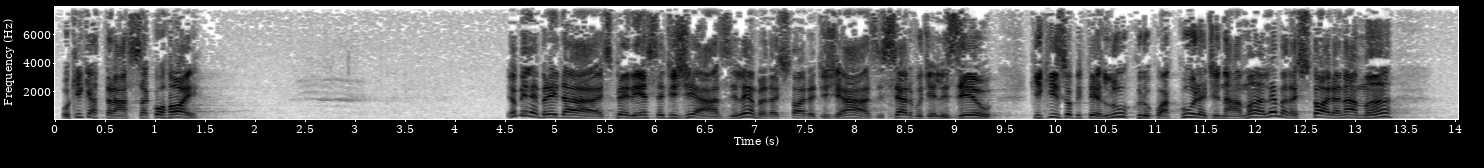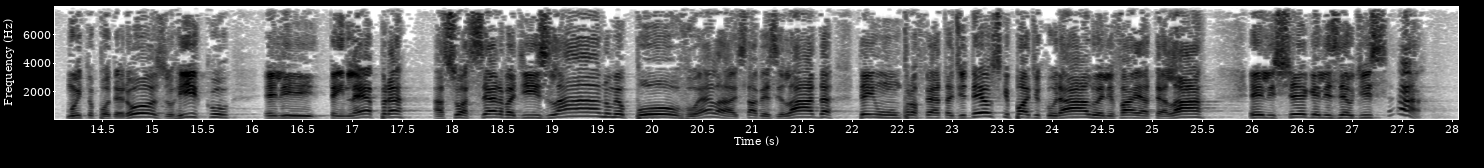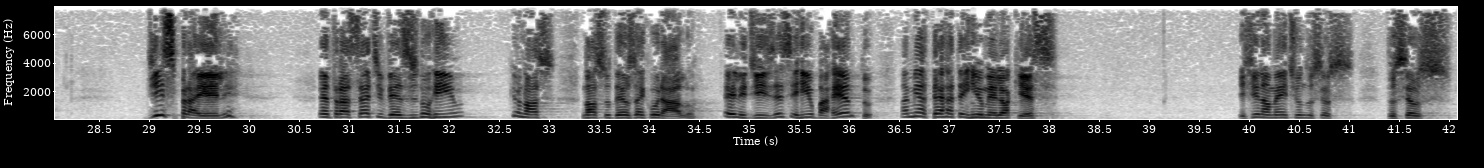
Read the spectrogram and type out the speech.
O que, que a traça corrói? Eu me lembrei da experiência de Gease. Lembra da história de Gease, servo de Eliseu, que quis obter lucro com a cura de Naamã? Lembra da história? Naamã muito poderoso, rico, ele tem lepra, a sua serva diz: Lá no meu povo, ela estava exilada, tem um profeta de Deus que pode curá-lo, ele vai até lá, ele chega, Eliseu diz: Ah, diz para ele entrar sete vezes no rio, que o nosso, nosso Deus vai curá-lo. Ele diz: Esse rio barrento, na minha terra tem rio melhor que esse. E finalmente um dos seus, dos seus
